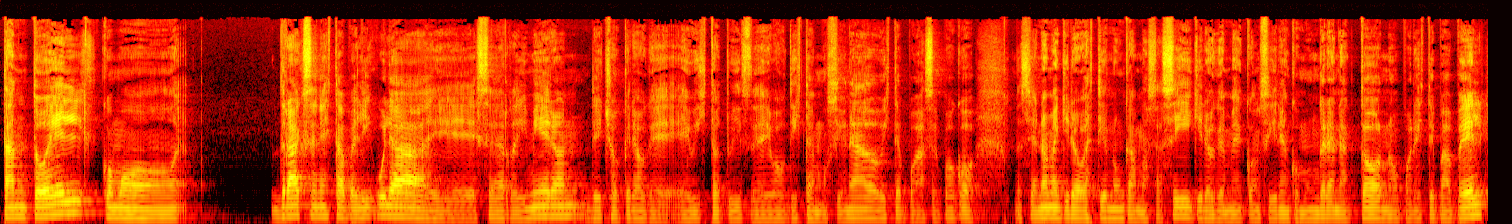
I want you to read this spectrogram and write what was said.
tanto él como Drax en esta película eh, se redimieron. De hecho, creo que he visto tweets de Bautista emocionado, ¿viste? Pues hace poco decía, no me quiero vestir nunca más así, quiero que me consideren como un gran actor, ¿no? Por este papel.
